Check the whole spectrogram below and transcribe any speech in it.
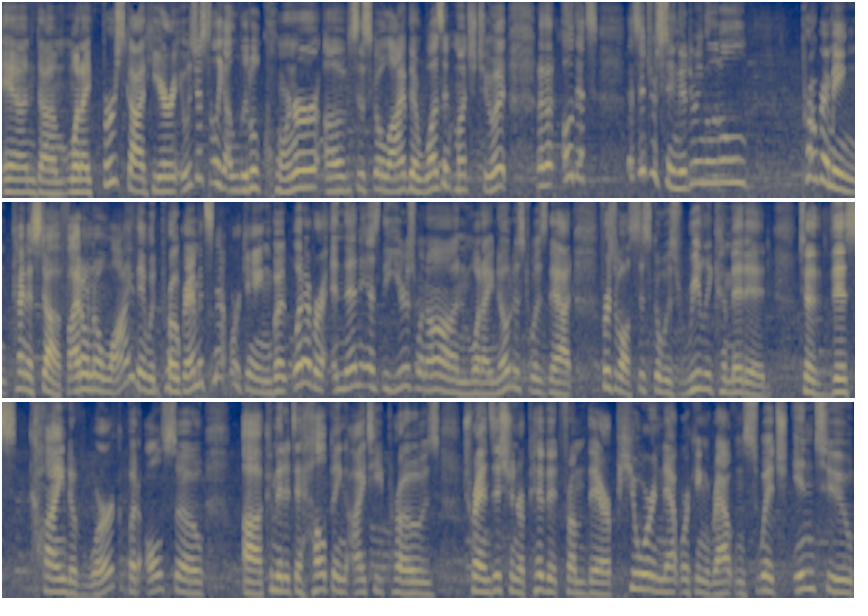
and um, when I first got here, it was just like a little corner of Cisco Live. There wasn't much to it, and I thought, oh, that's that's interesting. They're doing a little programming kind of stuff. I don't know why they would program, it's networking, but whatever. And then as the years went on, what I noticed was that, first of all, Cisco was really committed to this kind of work, but also uh, committed to helping IT pros transition or pivot from their pure networking route and switch into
